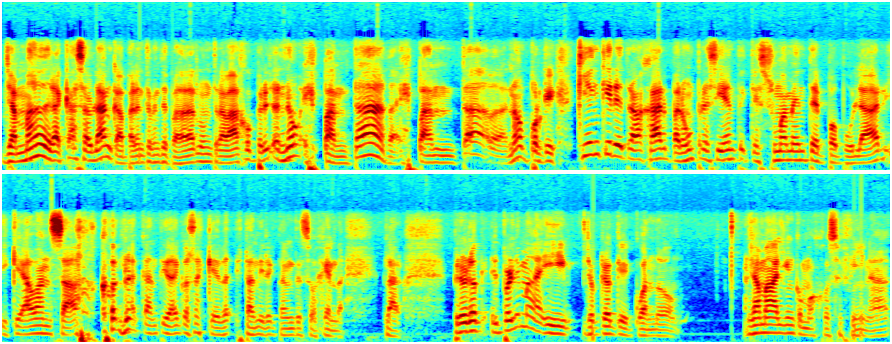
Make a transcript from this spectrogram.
llamada de la Casa Blanca aparentemente para darle un trabajo, pero ella no, espantada, espantada, ¿no? Porque ¿quién quiere trabajar para un presidente que es sumamente popular y que ha avanzado con una cantidad de cosas que están directamente en su agenda? Claro. Pero el problema, y yo creo que cuando llama a alguien como Josefina,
